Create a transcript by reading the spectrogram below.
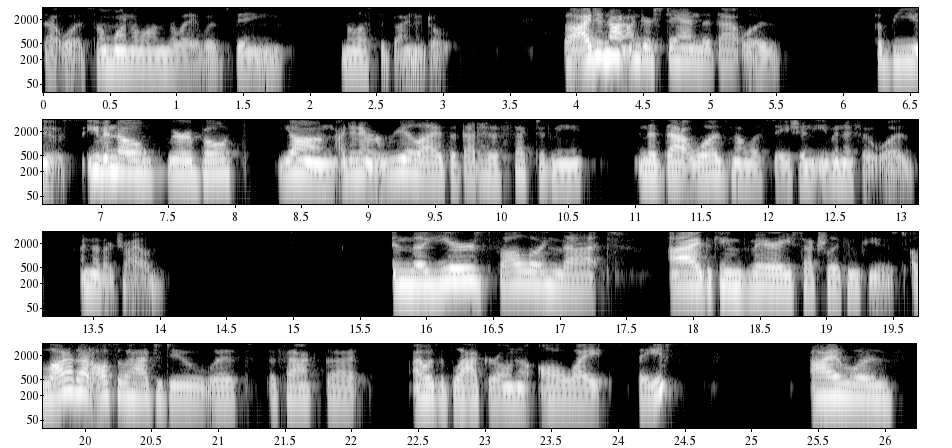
that was. Someone along the way was being molested by an adult. But I did not understand that that was abuse. Even though we were both young, I didn't realize that that had affected me and that that was molestation, even if it was another child. In the years following that, I became very sexually confused. A lot of that also had to do with the fact that I was a black girl in an all white space. I was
